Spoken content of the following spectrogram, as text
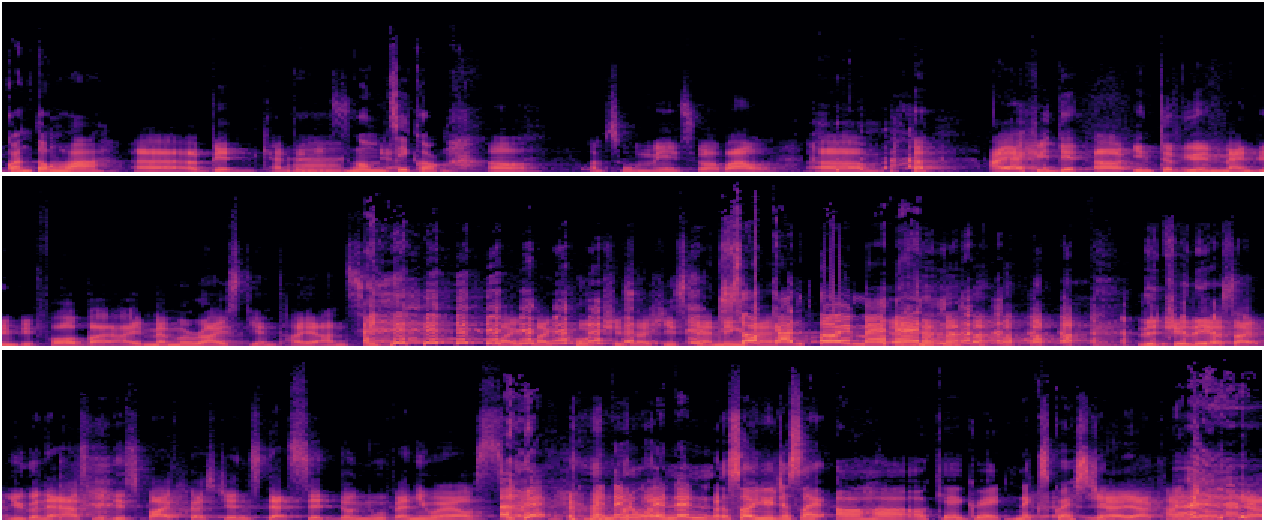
广东话 Uh, a bit 啊 Cantonese.，我唔知 yeah. 讲。 Oh, I'm so amazed. Wow. wow. Um, I actually did an interview in Mandarin before, but I memorized the entire answer. my, my coach is actually standing there. So there. kantoy, man. Literally, it's like, you're going to ask me these five questions. That's it. Don't move anywhere else. Like, and then and then so you're just like, aha, okay, great. Next question. yeah, yeah, kind of. Yeah.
